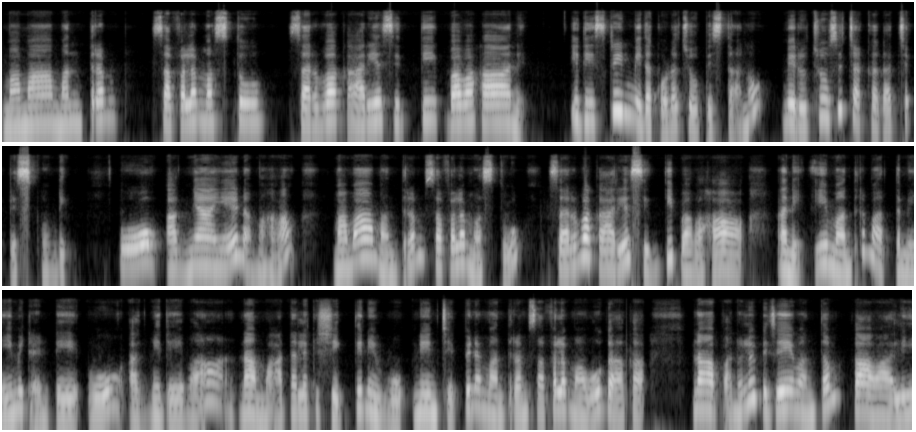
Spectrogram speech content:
మమా మంత్రం సఫలమస్తు. సర్వకార్యసిద్ధి భవహ అని ఇది స్క్రీన్ మీద కూడా చూపిస్తాను. మీరు చూసి చక్కగా చెప్పేసుకోండి. ఓం అజ్ఞాయే నమ. మమా మంత్రం సఫలమస్తు. సర్వకార్య సిద్ధి భవహ అని ఈ మంత్రం అర్థం ఏమిటంటే ఓం అగ్నిదేవా నా మాటలకి శక్తినివ్వు నేను చెప్పిన మంత్రం సఫలమవుగాక నా పనులు విజయవంతం కావాలి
